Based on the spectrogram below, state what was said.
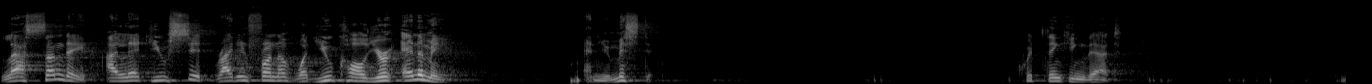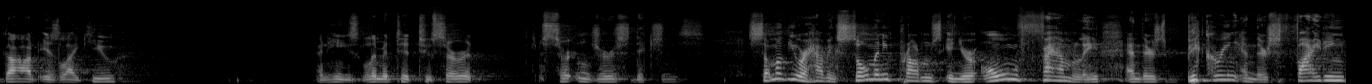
Last Sunday, I let you sit right in front of what you call your enemy, and you missed it. Quit thinking that God is like you and He's limited to certain, jurisdictions. Some of you are having so many problems in your own family, and there's bickering and there's fighting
